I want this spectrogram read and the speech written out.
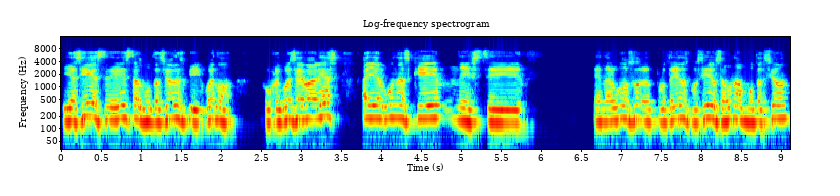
Y así este, estas mutaciones, y bueno, con frecuencia hay varias, hay algunas que este, en algunas eh, proteínas, sí, o sea, una mutación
